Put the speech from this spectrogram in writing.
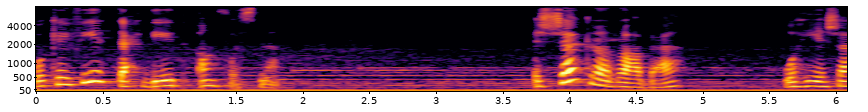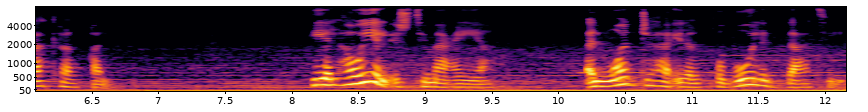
وكيفية تحديد أنفسنا. الشاكرة الرابعة وهي شاكرة القلب. هي الهوية الاجتماعية الموجهة إلى القبول الذاتي.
